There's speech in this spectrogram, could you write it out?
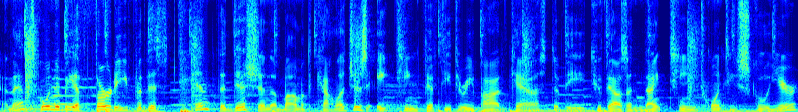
And that's going to be a 30 for this 10th edition of Monmouth College's 1853 podcast of the 2019 20 school year.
